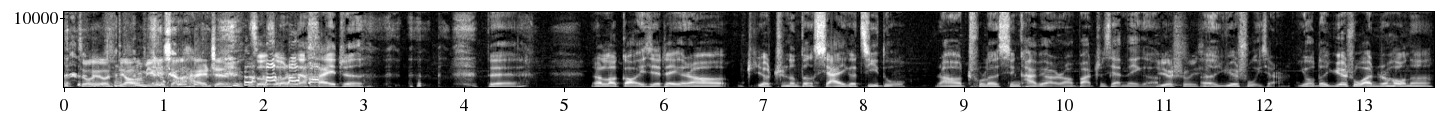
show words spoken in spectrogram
总有刁民想害朕。总总是想害朕。对，然后老搞一些这个，然后又只能等下一个季度，然后出了新卡表，然后把之前那个约束一下，呃约束一下。有的约束完之后呢，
